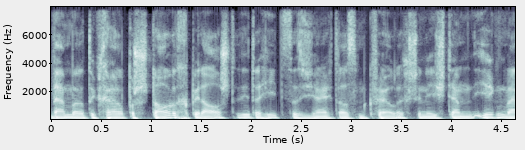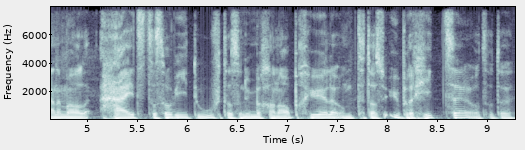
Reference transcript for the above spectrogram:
wenn man den Körper stark belastet in der Hitze, das ist eigentlich das, was am gefährlichsten ist, dann irgendwann einmal heizt er so weit auf, dass er nicht mehr abkühlen kann. Und das Überhitzen oder der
